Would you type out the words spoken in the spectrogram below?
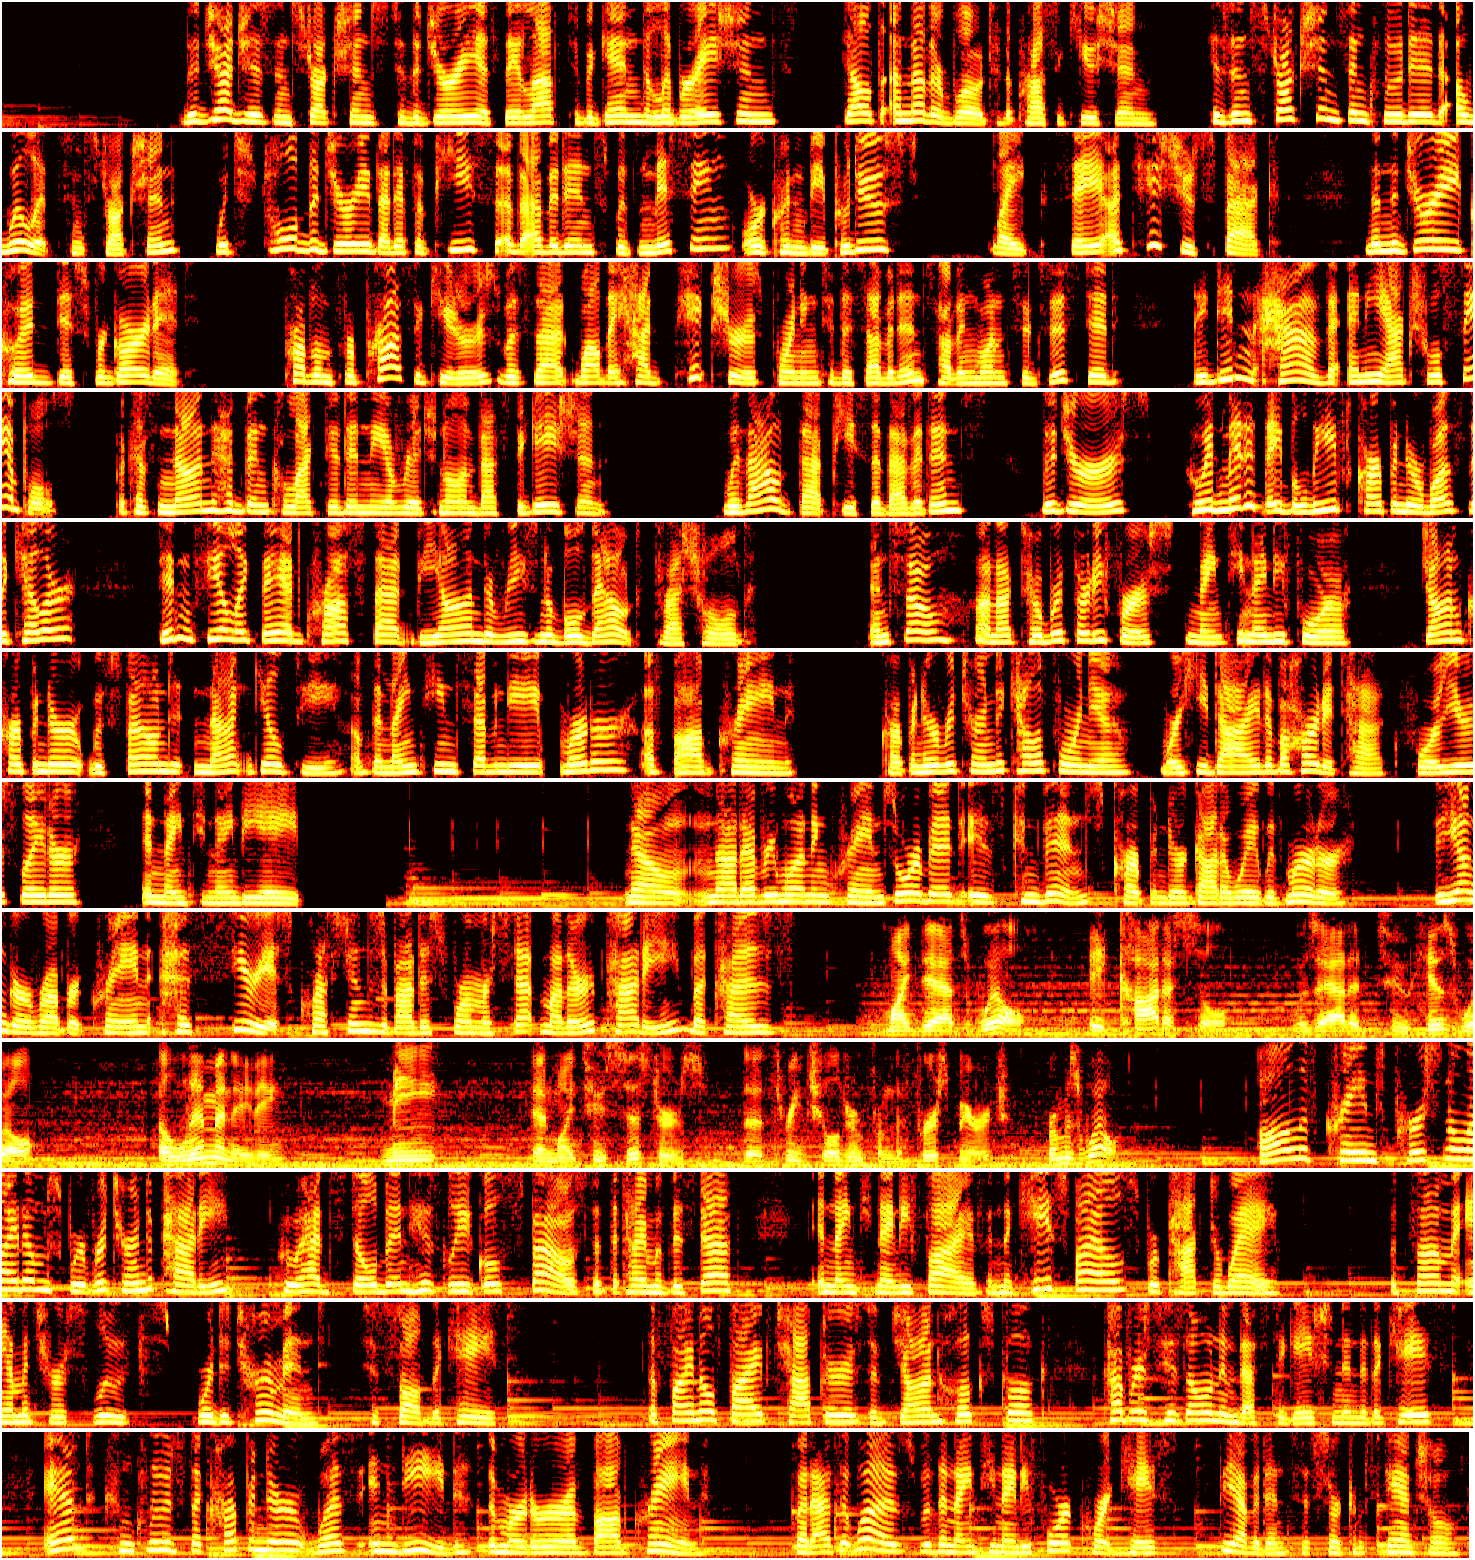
The judge's instructions to the jury as they left to begin deliberations dealt another blow to the prosecution. His instructions included a Willits instruction, which told the jury that if a piece of evidence was missing or couldn't be produced, like, say, a tissue speck, then the jury could disregard it. Problem for prosecutors was that while they had pictures pointing to this evidence having once existed, they didn't have any actual samples because none had been collected in the original investigation. Without that piece of evidence, the jurors, who admitted they believed Carpenter was the killer, didn't feel like they had crossed that beyond a reasonable doubt threshold. And so, on October 31st, 1994, John Carpenter was found not guilty of the 1978 murder of Bob Crane. Carpenter returned to California, where he died of a heart attack four years later in 1998. Now, not everyone in Crane's orbit is convinced Carpenter got away with murder. The younger Robert Crane has serious questions about his former stepmother, Patty, because. My dad's will, a codicil was added to his will, eliminating me and my two sisters, the three children from the first marriage, from his will. All of Crane's personal items were returned to Patty, who had still been his legal spouse at the time of his death in 1995, and the case files were packed away. But some amateur sleuths were determined to solve the case. The final five chapters of John Hook's book covers his own investigation into the case and concludes that Carpenter was indeed the murderer of Bob Crane. But as it was with the 1994 court case, the evidence is circumstantial.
